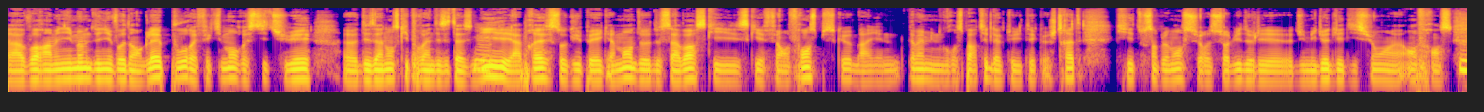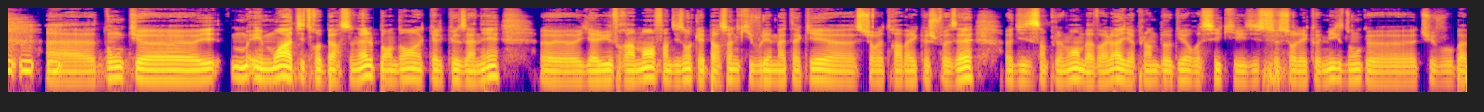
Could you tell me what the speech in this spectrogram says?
euh, avoir un minimum de niveau d'anglais pour effectivement restituer euh, des annonces qui proviennent des États-Unis et après s'occuper également de, de savoir ce qui, ce qui est fait en France, puisque bah, il y a une- quand même une grosse partie de l'actualité que je traite qui est tout simplement sur, sur lui de du milieu de l'édition euh, en France. Mm, mm, mm. Euh, donc, et, et moi, à titre personnel, pendant quelques années, il y a eu vraiment, enfin, disons que les personnes qui voulaient m'attaquer sur le travail que je faisais euh, disaient simplement, bah voilà, il y a plein de blogueurs aussi qui existent sur les comics, donc euh, tu vaux pas.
